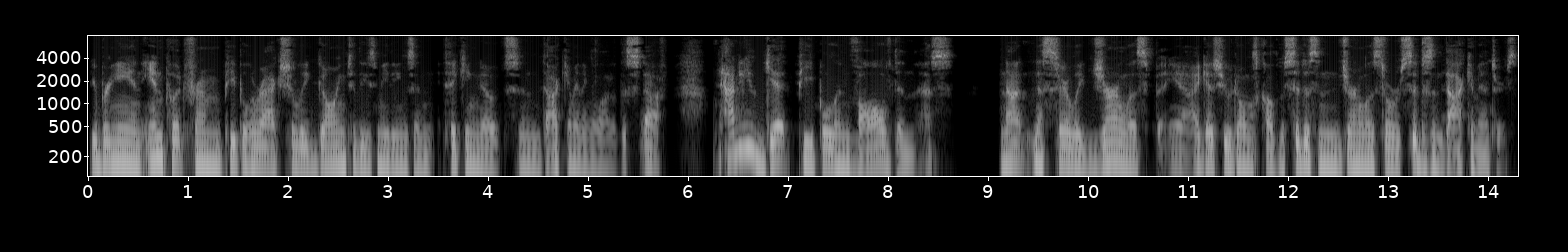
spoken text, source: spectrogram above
you're bringing in input from people who are actually going to these meetings and taking notes and documenting a lot of this stuff. How do you get people involved in this? Not necessarily journalists, but yeah, I guess you would almost call them citizen journalists or citizen documenters.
